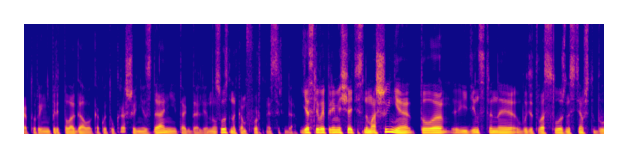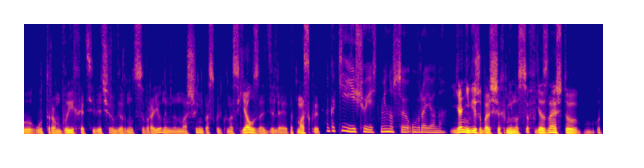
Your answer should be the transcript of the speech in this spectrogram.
которая не предполагала какое-то украшение зданий и так далее, но создана комфортная среда. Если вы перемещаетесь на машине, то единственное будет у вас сложность с тем, чтобы утром выехать и вечером вернуться в район именно на машине, поскольку нас Яуза отделяет от Москвы. А какие еще есть минусы у района? Я не вижу больших минусов. Я знаю, что вот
